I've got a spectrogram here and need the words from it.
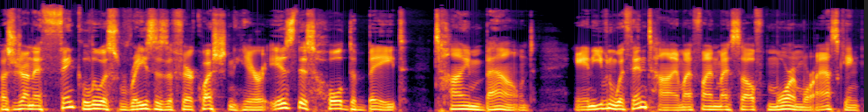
Pastor John, I think Lewis raises a fair question here. Is this whole debate time bound? And even within time, I find myself more and more asking,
